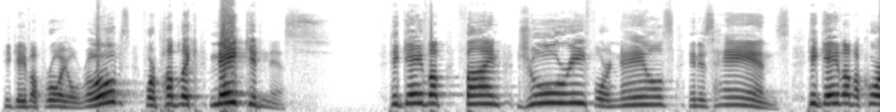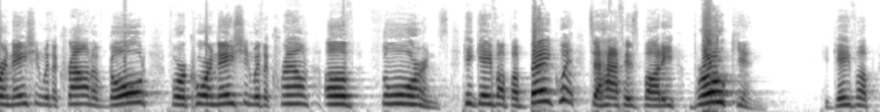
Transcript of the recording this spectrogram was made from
He gave up royal robes for public nakedness. He gave up fine jewelry for nails in his hands. He gave up a coronation with a crown of gold for a coronation with a crown of thorns. He gave up a banquet to have his body broken. He gave up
